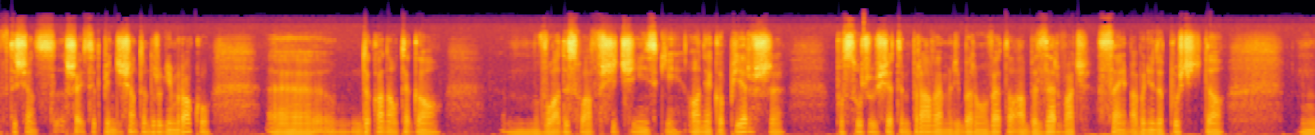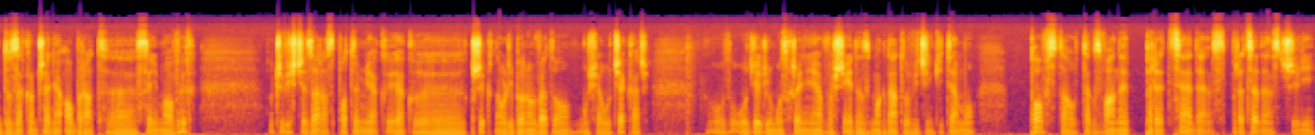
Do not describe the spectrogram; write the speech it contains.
w 1652 roku. E, dokonał tego Władysław Siciński. On jako pierwszy posłużył się tym prawem liberum veto, aby zerwać Sejm, aby nie dopuścić do, do zakończenia obrad e, sejmowych. Oczywiście zaraz po tym, jak, jak e, krzyknął liberum veto, musiał uciekać. Udzielił mu schronienia właśnie jeden z magnatów i dzięki temu powstał tak zwany precedens. Precedens, czyli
